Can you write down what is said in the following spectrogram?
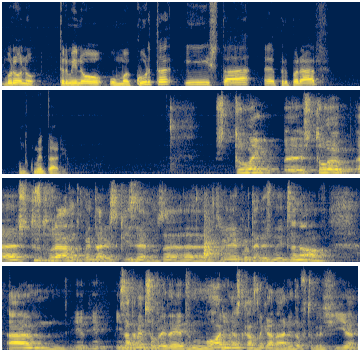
Bruno, terminou uma curta e está a preparar um documentário. Estou, em, eh, estou a, estruturar um documentário, se quisermos. A, a, terminei a curta em 2019, um, exatamente sobre a ideia de memória, neste caso ligada à área da fotografia.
